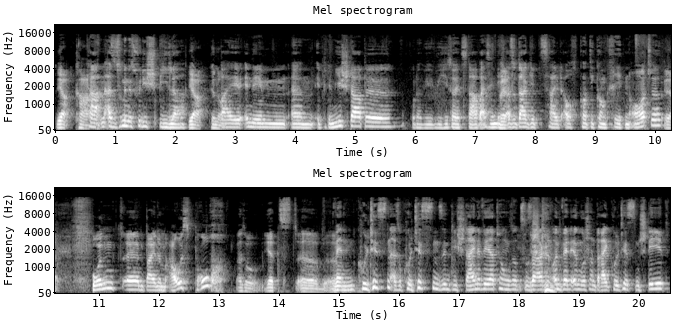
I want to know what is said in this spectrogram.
Ja, Karten. Karten. Also zumindest für die Spieler. Ja, genau. Bei in dem ähm, Epidemiestapel oder wie, wie hieß er jetzt da, weiß ich nicht. Ja. Also da gibt es halt auch die konkreten Orte. Ja. Und äh, bei einem Ausbruch also jetzt. Äh, wenn Kultisten, also Kultisten sind die Steinewertung sozusagen, stimmt. und wenn irgendwo schon drei Kultisten steht,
